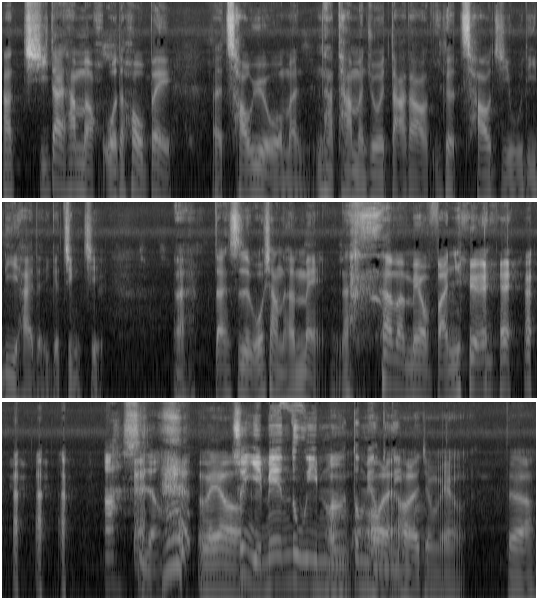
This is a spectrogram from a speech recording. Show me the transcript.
那期待他们我的后辈，呃，超越我们，那他们就会达到一个超级无敌厉害的一个境界。哎，但是我想的很美，那 他们没有翻越，啊，是哦，没有，所以也没人录音吗嗯？都没有录音后来？就没有。对啊，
